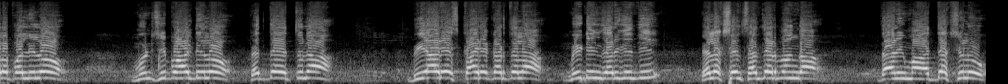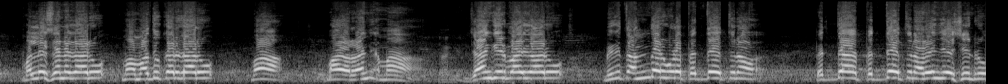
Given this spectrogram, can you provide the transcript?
పెద్దలపల్లిలో మున్సిపాలిటీలో పెద్ద ఎత్తున బీఆర్ఎస్ కార్యకర్తల మీటింగ్ జరిగింది. ఎలక్షన్ సందర్భంగా దానికి మా అధ్యక్షులు మల్లేశన్న గారు మా మధుకర్ గారు మా మా మా జాంగీర్ బాయ్ గారు మిగతా అందరూ కూడా పెద్ద ఎత్తున పెద్ద పెద్ద ఎత్తున అరేంజ్ చేసిండ్రు.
